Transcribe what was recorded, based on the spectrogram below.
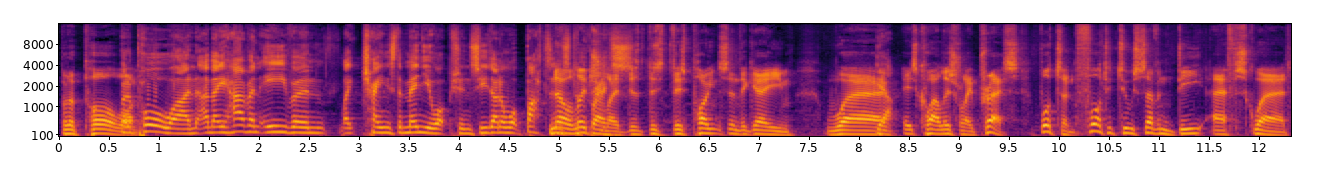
But a poor one. But a poor one, and they haven't even like changed the menu options, so you don't know what buttons no, to literally, press. There's, there's, there's points in the game where yeah. it's quite literally press button forty two seven DF squared.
